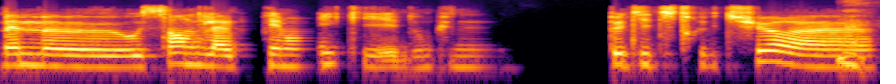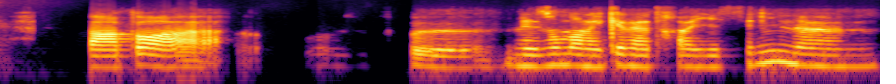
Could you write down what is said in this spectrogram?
même au sein de la primerie, qui est donc une petite structure par rapport à, aux maisons dans lesquelles a travaillé Céline,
